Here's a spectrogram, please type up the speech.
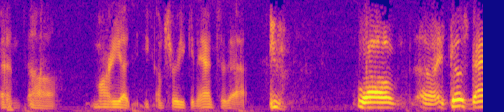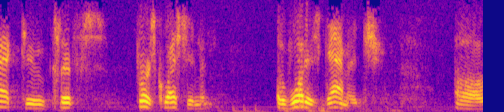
And uh, Marty, I, I'm sure you can add to that. Well, uh, it goes back to Cliff's first question of what is damage. Uh,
